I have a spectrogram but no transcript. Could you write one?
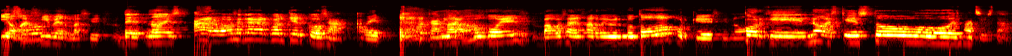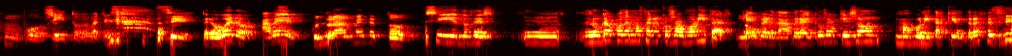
Y aún así verlas y disfrutar. no es, ah, no vamos a tragar cualquier cosa. A ver, ¿no? tampoco es, vamos a dejar de verlo todo porque si no... Porque no, es que esto es machista. Hmm. Pues sí, todo es machista. Sí, Pero bueno, a ver, culturalmente todo. Sí, entonces, mm, nunca podemos tener cosas bonitas. No. Es verdad, pero hay cosas que son más bonitas que otras. Sí.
